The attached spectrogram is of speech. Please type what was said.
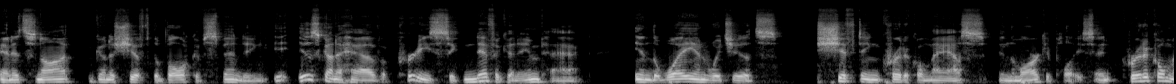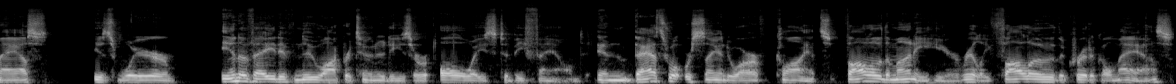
and it's not going to shift the bulk of spending, it is going to have a pretty significant impact in the way in which it's shifting critical mass in the marketplace. And critical mass is where innovative new opportunities are always to be found. And that's what we're saying to our clients follow the money here, really, follow the critical mass.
